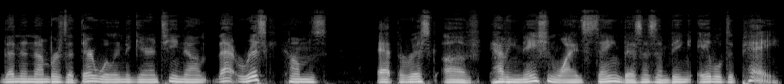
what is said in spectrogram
than the numbers that they're willing to guarantee. Now, that risk comes at the risk of having Nationwide staying business and being able to pay.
